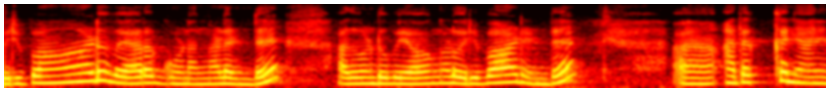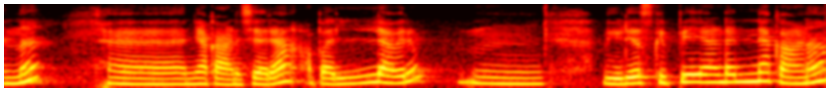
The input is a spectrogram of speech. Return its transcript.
ഒരുപാട് വേറെ ഗുണങ്ങളുണ്ട്. അതുകൊണ്ട് ഉപയോഗങ്ങൾ ഒരുപാടുണ്ട്. അതൊക്കെ ഞാനിന്ന് ഞാൻ കാണിച്ചു തരാം. അപ്പോൾ എല്ലാവരും വീഡിയോ സ്കിപ്പ് ചെയ്യാണ്ട് തന്നെ കാണുക.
